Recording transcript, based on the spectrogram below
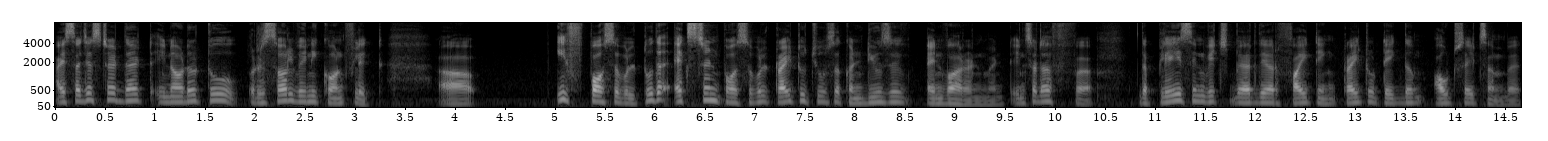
I suggested that in order to resolve any conflict, uh, if possible to the extent possible try to choose a conducive environment instead of uh, the place in which where they are fighting try to take them outside somewhere.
